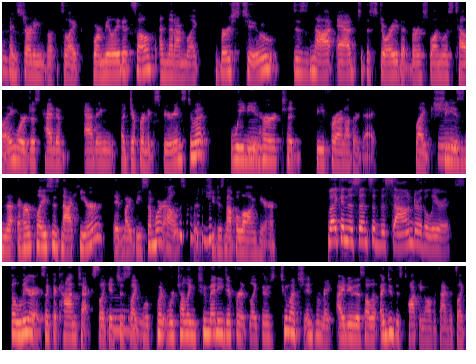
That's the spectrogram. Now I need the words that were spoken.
Mhm. and starting to like formulate itself. And then i'm like verse two does not add to the story that verse one was telling. We're just kind of adding a different experience to it. We need Mm. her to be for another day. Like she's not her place is not here. It might be somewhere else but she does not belong here like in the sense of the sound or the lyrics. the lyrics like the context like it's just like Mm. we're put we're telling too many different like there's too much information i do this all the i do this talking all the time it's like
